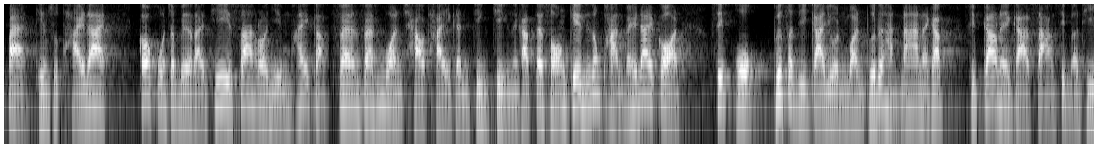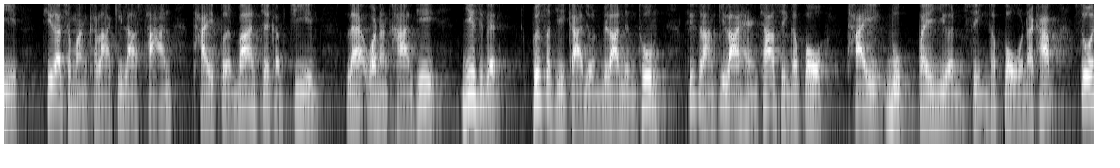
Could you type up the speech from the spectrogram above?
18 ทีมสุดท้ายได้ ก็คงจะเป็นอะไรที่สร้างรอยยิ้มให้กับแฟนแฟนฟุตบอลชาวไทยกันจริงๆนะครับแต่ 2 เกมนี้ต้องผ่านไปให้ได้ก่อน 16 พฤศจิกายนวันพฤหัสหน้านะครับ 19นาฬิกา30 นาทีที่ราชมังคลากีฬาสถาน ไทยเปิดบ้านเจอกับจีน และวันอังคารที่ 21 พฤศจิกายนเวลาหนึ่งทุ่มที่สนามกีฬาแห่งชาติสิงคโปร์ไทยบุกไปเยือนสิงคโปร์นะครับ ส่วน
